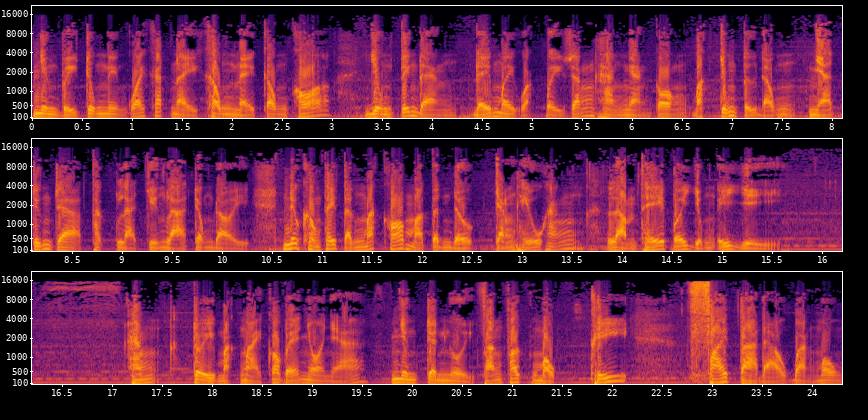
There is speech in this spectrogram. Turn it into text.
Nhưng vị trung niên quái khách này không nể công khó, dùng tiếng đàn để mê hoặc bầy rắn hàng ngàn con bắt chúng tự động nhả trứng ra thật là chuyện lạ trong đời. Nếu không thấy tận mắt khó mà tin được, chẳng hiểu hắn làm thế với dụng ý gì. Hắn tuy mặt mày có vẻ nho nhã, nhưng trên người phản phất một khí phái tà đạo bàn môn,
